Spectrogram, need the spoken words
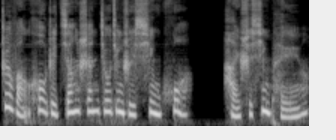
这往后这江山究竟是姓霍还是姓裴啊？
